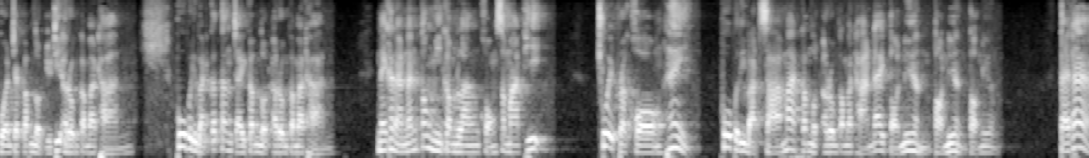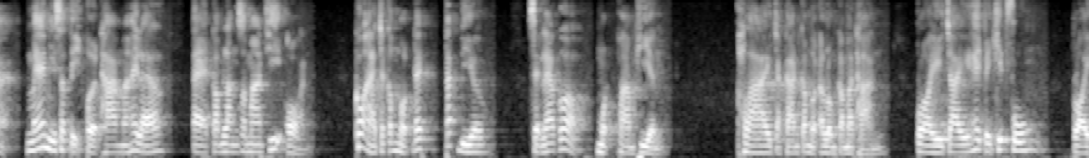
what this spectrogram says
ควรจะกำหนดอยู่ที่อารมณ์กรรมฐาน ผู้ปฏิบัติก็ตั้งใจกำหนดอารมณ์กรรมฐาน ในขณะนั้นต้องมีกำลังของสมาธิ ช่วยประคองให้ผู้ปฏิบัติสามารถกำหนดอารมณ์กรรมฐานได้ต่อเนื่องต่อเนื่องต่อเนื่อง แต่ถ้าแม้มีสติเปิดทางมาให้แล้ว แต่กำลังสมาธิอ่อน ก็อาจจะกำหนดได้แป๊บเดียว เสร็จแล้วก็หมดความเพียรคลายจากการกำหนดอารมณ์กรรมฐาน ปล่อยใจให้ไปคิดฟุ้ง ปล่อย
